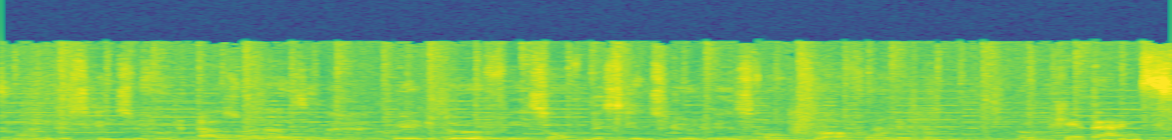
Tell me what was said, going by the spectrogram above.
joined this institute, as well as the uh, fees of this institute is also affordable. Okay thanks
